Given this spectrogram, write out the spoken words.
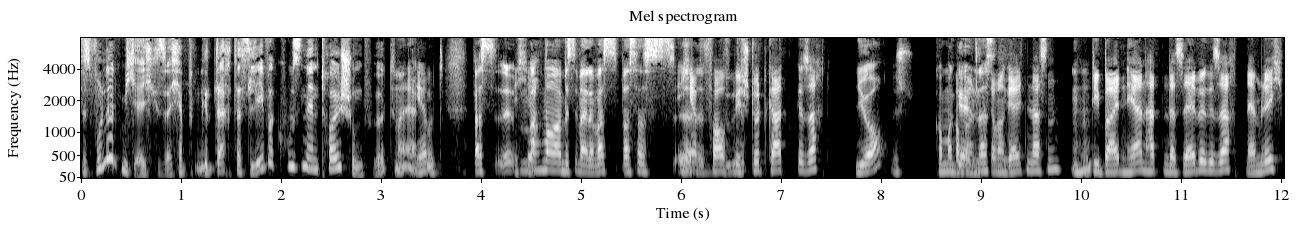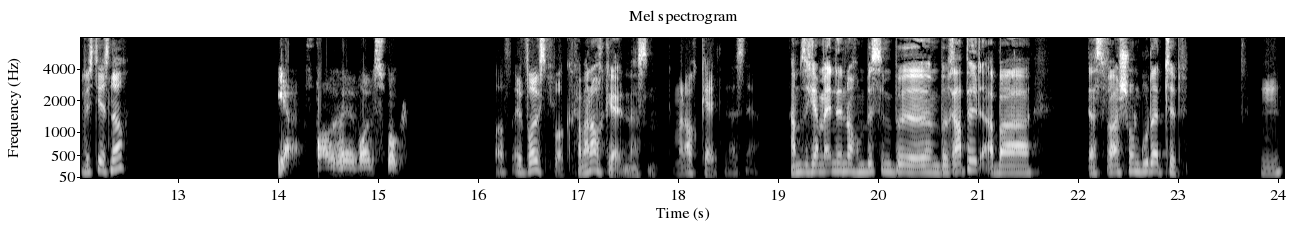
Das wundert mich ehrlich gesagt. Ich habe gedacht, dass Leverkusen Enttäuschung wird. Naja, Ja. gut. Was, äh, Ich- machen wir mal ein bisschen weiter. Was, was hast Ich äh, habe VfB Stuttgart gesagt. Ja, Ist- kann man Kann gelten man, lassen. kann man gelten lassen. Mhm. Und die beiden Herren hatten dasselbe gesagt, nämlich, wisst ihr es noch? Ja, VfL Wolfsburg. VfL Wolfsburg. Kann man auch gelten lassen. Kann man auch gelten lassen, ja. Haben sich am Ende noch ein bisschen be berappelt, aber das war schon ein guter Tipp. Mhm.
